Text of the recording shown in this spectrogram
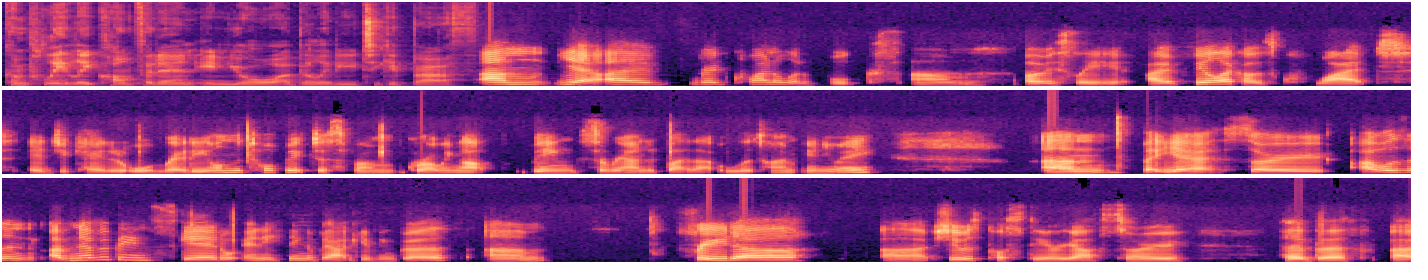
completely confident in your ability to give birth? Um, yeah, I read quite a lot of books. Um, obviously, I feel like I was quite educated already on the topic just from growing up, being surrounded by that all the time anyway. Um, but yeah, so I wasn't, I've never been scared or anything about giving birth. Um, Frida, uh, she was posterior, so her birth, uh,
